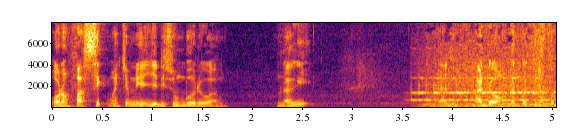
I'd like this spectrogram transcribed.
Orang fasik macam ni jadi sumber dia orang. Menarik. Dan ada orang kata kenapa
